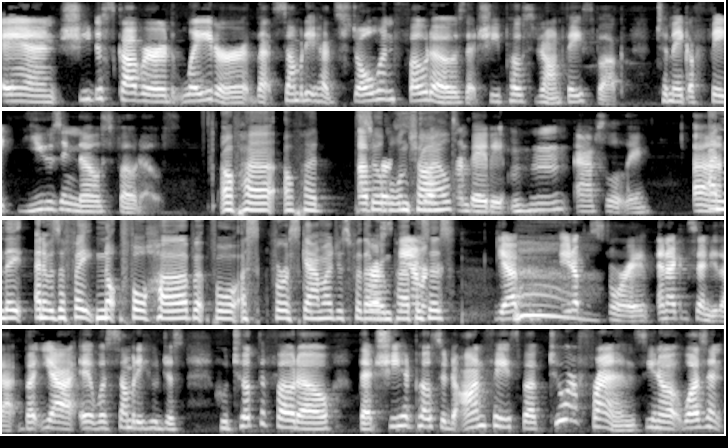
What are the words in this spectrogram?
and she discovered later that somebody had stolen photos that she posted on Facebook to make a fake using those photos of her of her stillborn child, stillborn baby. Mm-hmm, absolutely. Uh, and they and it was a fake, not for her, but for a for a scammer, just for their for own purposes. Yep, made up the story, and I can send you that. But yeah, it was somebody who just who took the photo that she had posted on Facebook to her friends. You know, it wasn't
